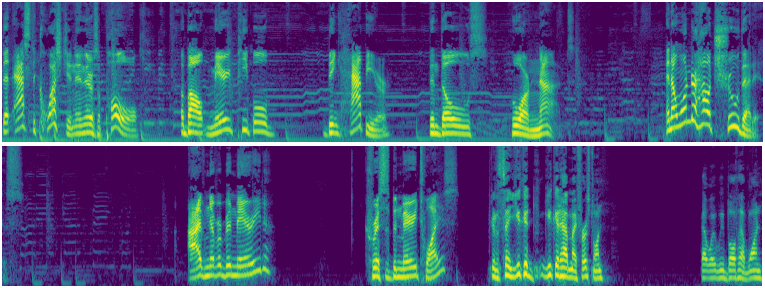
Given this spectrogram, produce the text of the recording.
that asked the question, and there's a poll about married people being happier than those who are not. And I wonder how true that is. I've never been married. Chris has been married twice. I'm gonna say you could you could have my first one. That way we both have one.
